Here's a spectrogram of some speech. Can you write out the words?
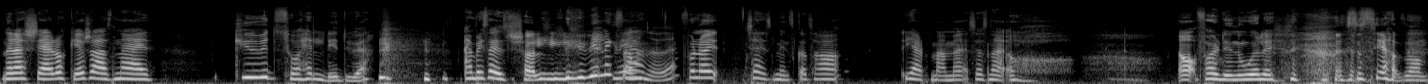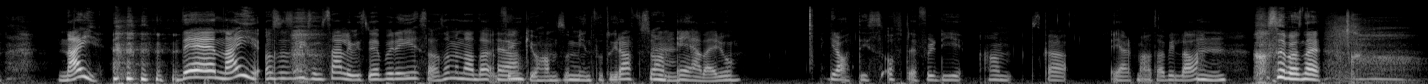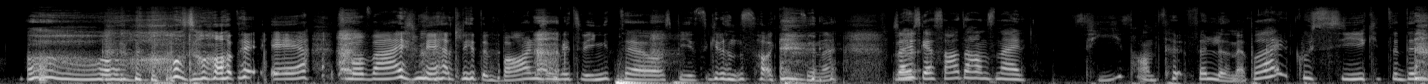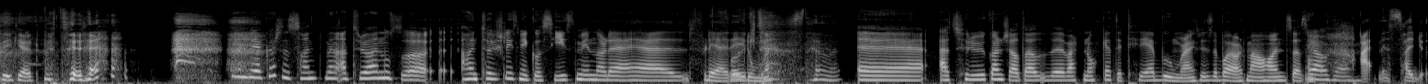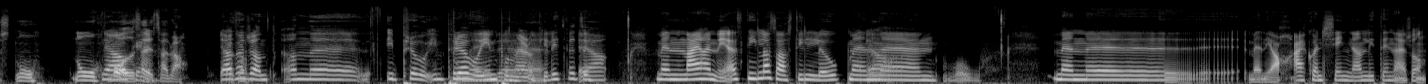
Når jeg ser dere, så er jeg sånn her Gud, så heldig du er. Jeg blir seriøst sjalu, liksom. Mener du det? For når kjæresten min skal ta hjelpe meg med, så er jeg sånn her Åh. Ja, ferdig nå, eller? så sier jeg sånn Nei. Det er nei. Og så liksom Særlig hvis vi er på reiser og sånn, men da, da Ja. funker jo han som min fotograf, så han Mm. er der jo gratis ofte fordi han skal hjelpe meg å ta bilder. Mm. Og så er det bare sånn her Og da det er som å være med et lite barn som blir tvunget til å spise grønnsakene sine. Så jeg husker jeg sa til han sånn her Fy faen, følger du med på det her? Hvor sykt dedikert Petter er? Men det er kanskje sant, men jeg tror han også Han tør liksom ikke å si så mye når det er flere i rommet. Eh, jeg tror kanskje at det hadde vært nok etter tre boomerangs hvis det bare hadde vært meg og han. Så er det sånn Ja, okay. Nei, men seriøst, nå. Nå Ja, må ok. det seriøst være bra. Ja, kanskje han, han uh, prøver å imponere å imponere dere litt, vet du. Ja. Men nei, han er snill, altså. Stiller opp, men Ja. Uh, Wow. Men uh, Men ja, jeg kan kjenne han litt den der sånn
